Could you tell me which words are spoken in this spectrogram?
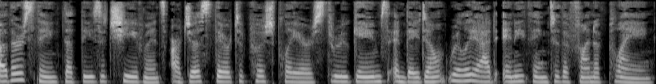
Others think that these achievements are just there to push players through games and they don't really add anything to the fun of playing.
